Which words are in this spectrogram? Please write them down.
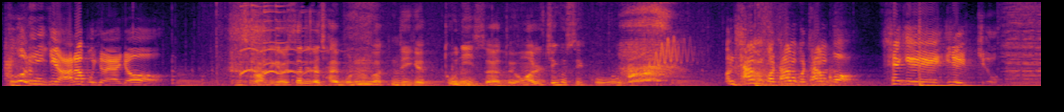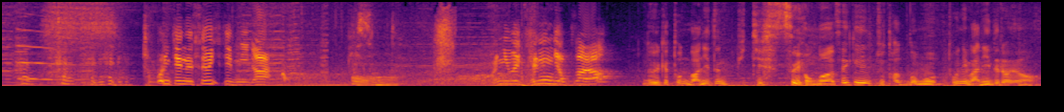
그거는 이제 알아보셔야죠. 펭수가 아직 10살이라 잘 모르는 것 같은데 이게 돈이 있어야 또 영화를 찍을 수 있고 그럼 다음 거, 다음 거, 다음 거. 세계 일주. 첫 번째는 스위스입니다. 어, 아니 왜 되는 게 없어요? 근데 왜 이렇게 돈 많이 든 BTS 영화 세계 일주 다 너무 돈이 많이 들어요.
